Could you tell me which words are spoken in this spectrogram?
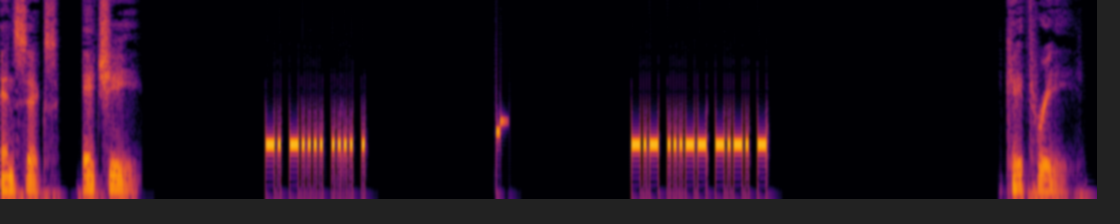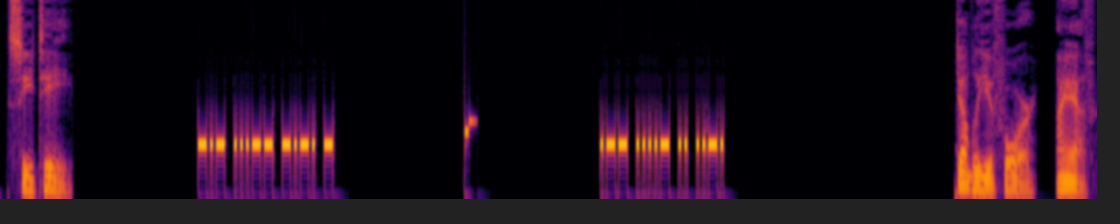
N6, HE. K3, CT. W4, IF.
